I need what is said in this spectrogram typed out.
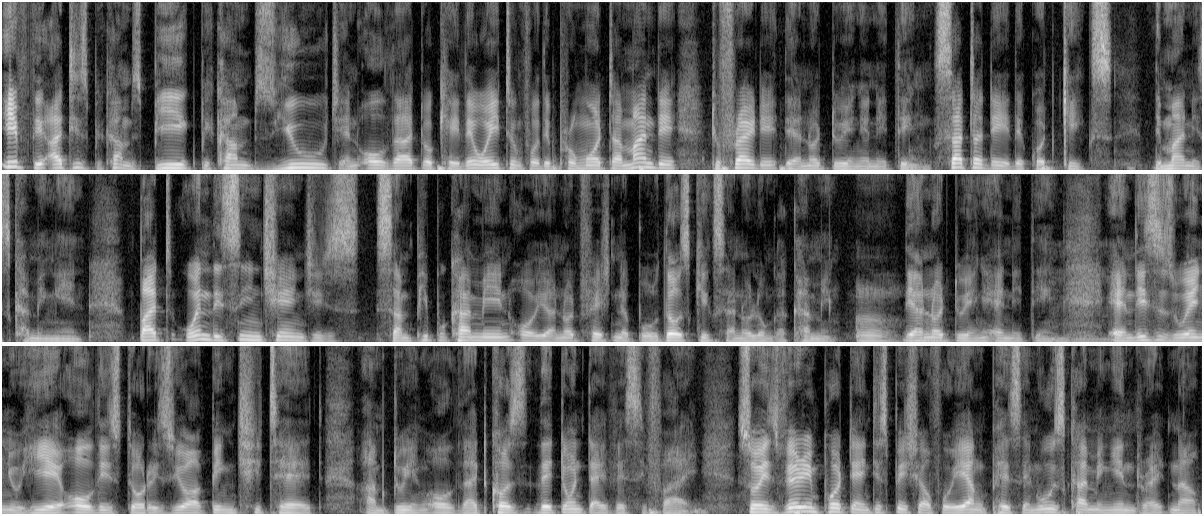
If the artist becomes big, becomes huge, and all that, okay, they're waiting for the promoter. Monday to Friday, they are not doing anything. Saturday, they got gigs. The money is coming in. But when the scene changes, some people come in, or you are not fashionable, those gigs are no longer coming. Mm, they are mm. not doing anything. Mm. And this is when you hear all these stories you are being cheated, I'm doing all that, because they don't diversify. So it's very important, especially for a young person who's coming in right now.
